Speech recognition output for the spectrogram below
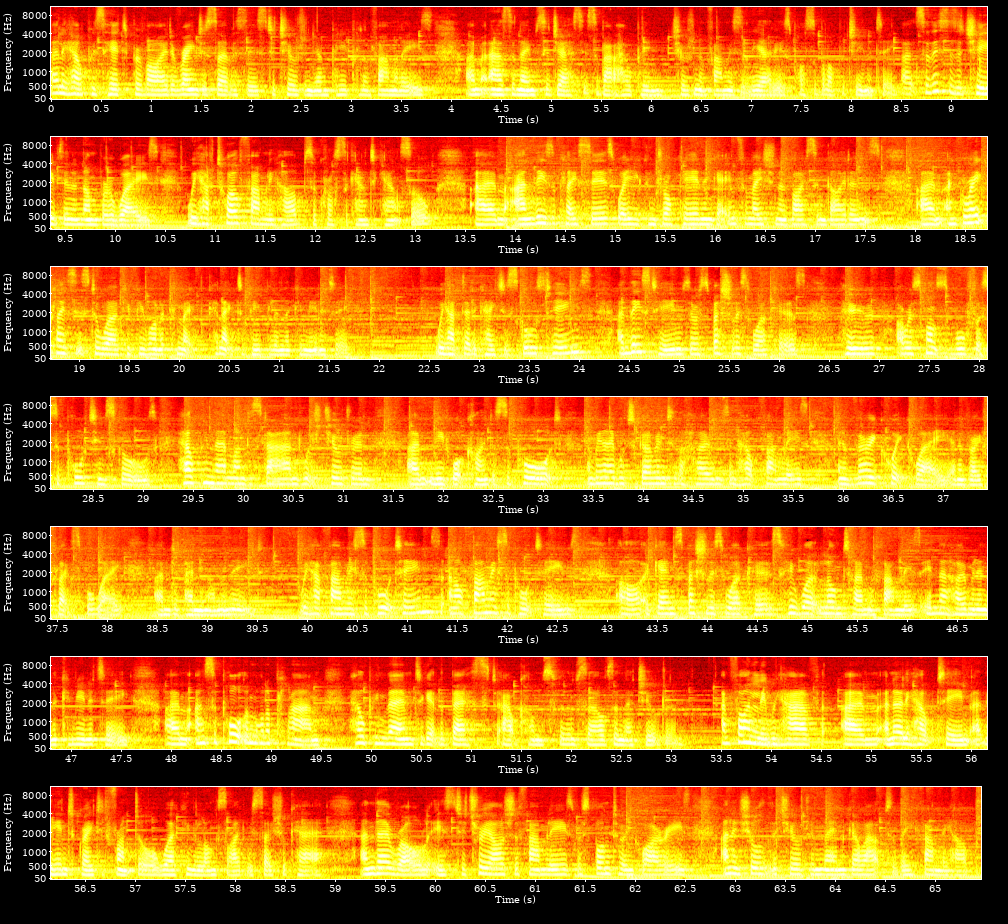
Early Help is here to provide a range of services to children, young people and families um, and as the name suggests it's about helping children and families at the earliest possible opportunity. Uh, so this is achieved in a number of ways. We have 12 family hubs across the County Council um, and these are places where you can drop in and get information, advice and guidance um, and great places to work if you want to connect, connect to people in the community. We have dedicated schools teams and these teams are specialist workers who are responsible for supporting schools, helping them understand which children um, need what kind of support and being able to go into the homes and help families in a very quick way and a very flexible way um, depending on the need. We have family support teams and our family support teams are again specialist workers who work long term with families in their home and in the community um, and support them on a plan, helping them to get the best outcomes for themselves and their children. And finally, we have um, an early help team at the integrated front door working alongside with social care. And their role is to triage the families, respond to inquiries and ensure that the children then go out to the family hubs.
